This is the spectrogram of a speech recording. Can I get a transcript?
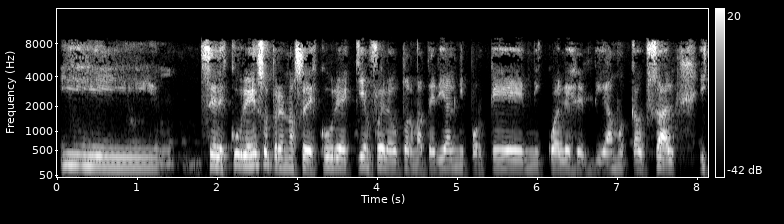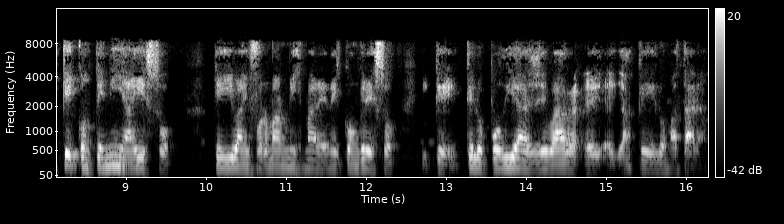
y se descubre eso, pero no se descubre quién fue el autor material, ni por qué, ni cuál es el, digamos, causal, y qué contenía eso que iba a informar Nisman en el Congreso y que, que lo podía llevar eh, a que lo mataran.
